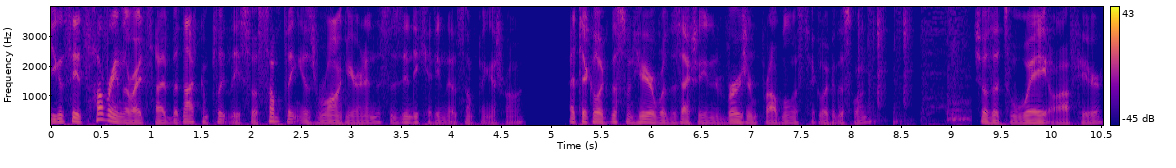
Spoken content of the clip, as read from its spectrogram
You can see it's hovering the right side, but not completely, so something is wrong here, and this is indicating that something is wrong. I take a look at this one here where there's actually an inversion problem. Let's take a look at this one. Shows it's way off here.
